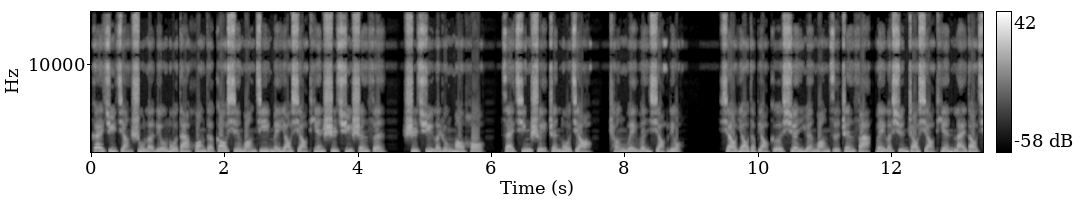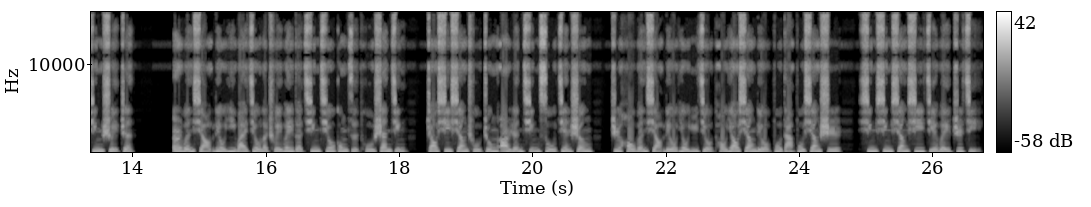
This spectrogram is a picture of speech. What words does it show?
该剧讲述了流落大荒的高薪王姬梅瑶小天失去身份、失去了容貌后，在清水镇落脚，成为文小六。小妖的表哥轩辕王子真发为了寻找小天来到清水镇，而文小六意外救了垂危的青丘公子涂山璟。朝夕相处中，二人情愫渐生。之后，文小六又与九头妖相柳不打不相识，惺惺相惜，结为知己。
